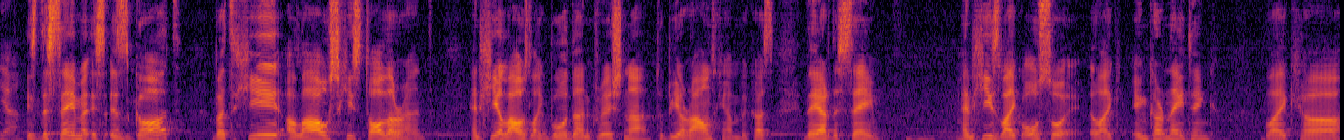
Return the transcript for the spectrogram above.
yeah. is the same is, is God, but he allows he's tolerant, and he allows like Buddha and Krishna to be around him because they are the same. Mhm. And he's like also like incarnating, like uh,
